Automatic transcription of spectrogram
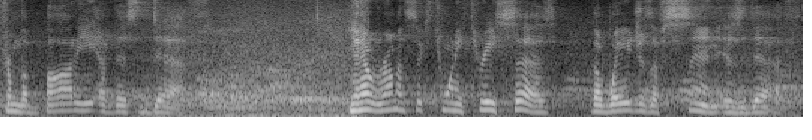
from the body of this death? You know, Romans 6.23 says, the wages of sin is death.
